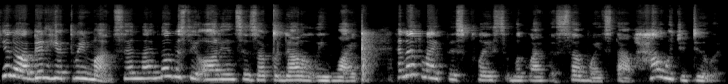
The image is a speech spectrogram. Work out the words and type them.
you know, I've been here three months, and I noticed the audiences are predominantly white, and I'd like this place to look like a subway stop. How would you do it?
